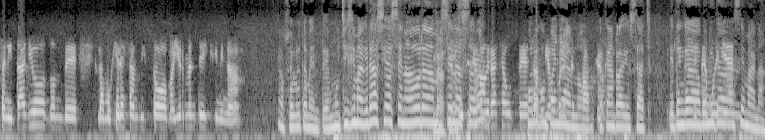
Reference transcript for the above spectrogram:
sanitario donde las mujeres se han visto mayormente discriminadas. Absolutamente. Muchísimas gracias, senadora Marcela Muchísimas gracias a usted por acompañarnos acá en Radio Sach. Que tenga bonita semana.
